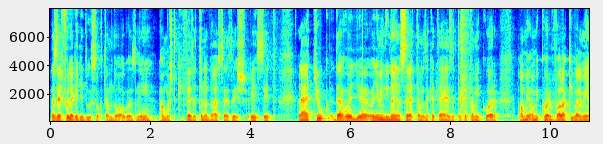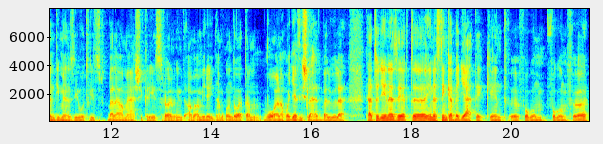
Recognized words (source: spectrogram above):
azért főleg egyedül szoktam dolgozni, ha most kifejezetten a dalszerzés részét látjuk, de hogy, hogy én mindig nagyon szerettem ezeket a helyzeteket, amikor, ami, amikor valaki valamilyen dimenziót visz bele a másik részről, mint, amire így nem gondoltam volna, hogy ez is lehet belőle. Tehát, hogy én ezért, én ezt inkább egy játékként fogom, fogom föl,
